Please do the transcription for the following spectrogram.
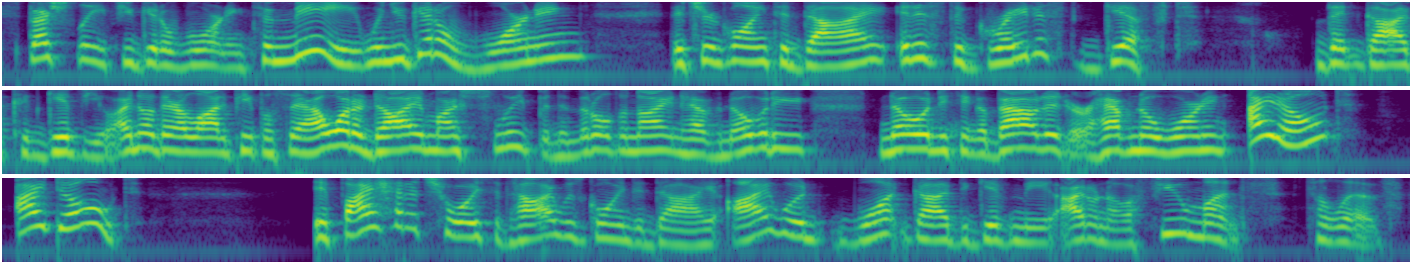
especially if you get a warning. To me, when you get a warning that you're going to die, it is the greatest gift that God could give you. I know there are a lot of people say, I want to die in my sleep in the middle of the night and have nobody know anything about it or have no warning. I don't. I don't. If I had a choice of how I was going to die, I would want God to give me, I don't know, a few months to live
